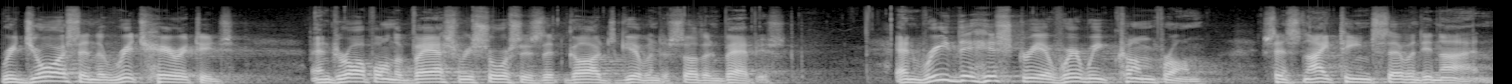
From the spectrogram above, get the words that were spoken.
Rejoice in the rich heritage and draw upon the vast resources that God's given to Southern Baptists. And read the history of where we've come from since 1979.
